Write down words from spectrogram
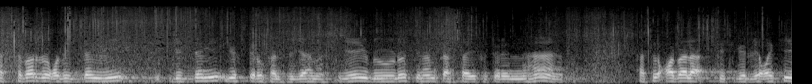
التبرع بالدم بالدم يفتر كالحجامة يدورو سنم كهتاي فتر النها فتو عبلا تتبرعكي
